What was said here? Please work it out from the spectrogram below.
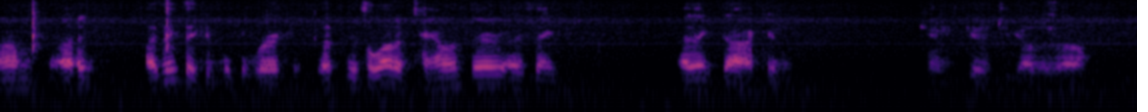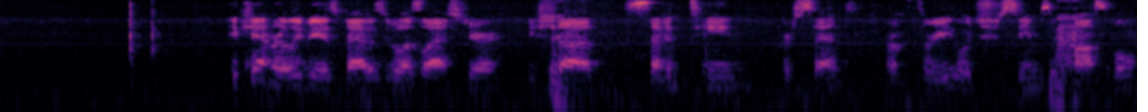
um, I, I think they can make it work. It's a lot of talent there. I think, I think Doc can can get it together though. He can't really be as bad as he was last year. He shot 17% from three, which seems impossible.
